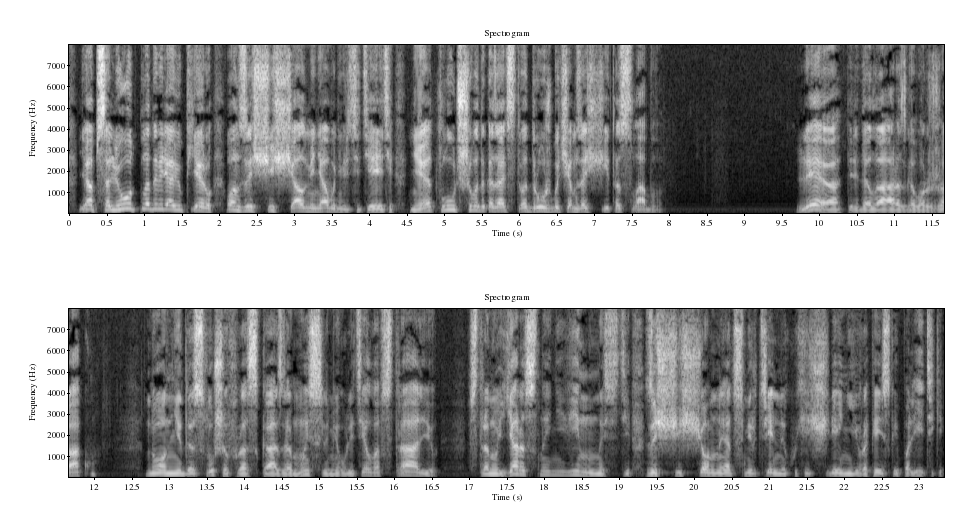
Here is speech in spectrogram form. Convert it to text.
— «я абсолютно доверяю Пьеру, он защищал меня в университете. Нет лучшего доказательства дружбы, чем защита слабого». Леа передала разговор Жаку, но он, не дослушав рассказа, мыслями улетел в Австралию, страну яростной невинности, защищенной от смертельных ухищрений европейской политики,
